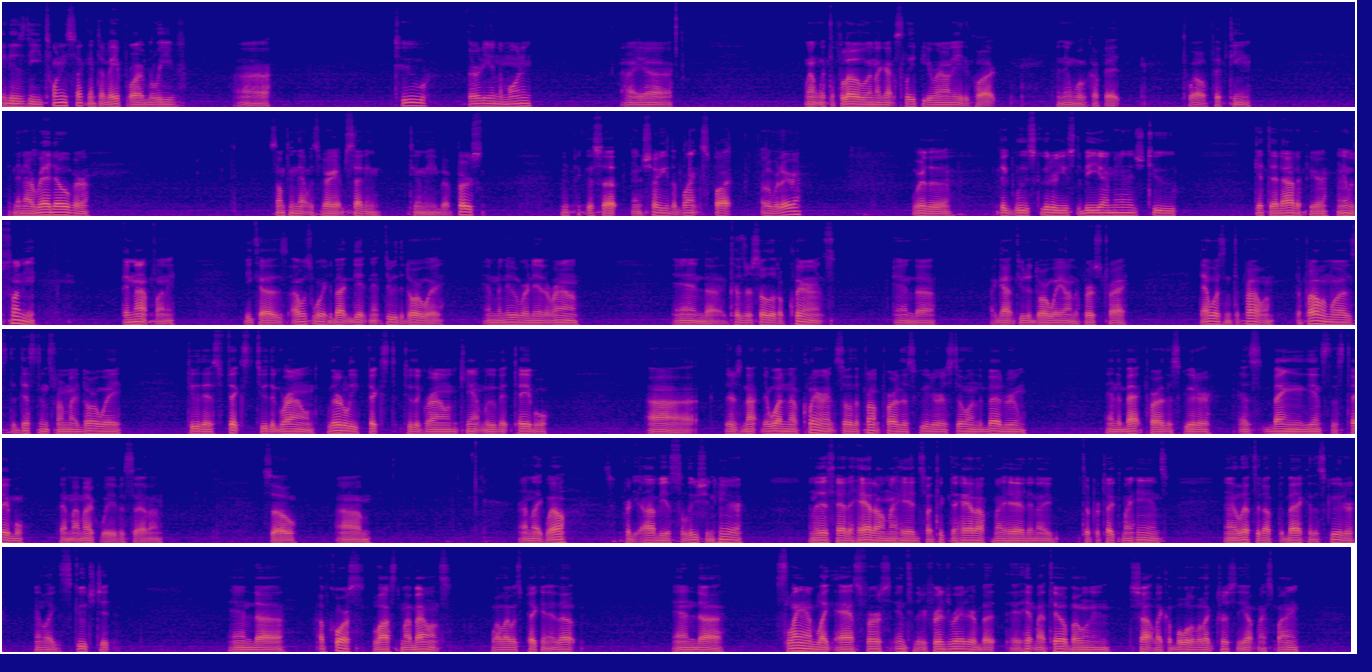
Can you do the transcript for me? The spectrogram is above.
It is the 22nd of April, I believe. Uh, 2.30 in the morning. I uh, went with the flow and I got sleepy around 8 o'clock. And then woke up at 12.15. And then I read over something that was very upsetting to me. But first, let me pick this up and show you the blank spot over there where the big blue scooter used to be. I managed to get that out of here. And it was funny and not funny because I was worried about getting it through the doorway and maneuvering it around. And because uh, there's so little clearance, and uh, I got through the doorway on the first try. That wasn't the problem. The problem was the distance from my doorway to this fixed to the ground, literally fixed to the ground, can't move it table. Uh, there's not there wasn't enough clearance, so the front part of the scooter is still in the bedroom, and the back part of the scooter is banging against this table that my microwave is sat on. So, um, I'm like, well, it's a pretty obvious solution here. And I just had a hat on my head, so I took the hat off my head and I to protect my hands. And I lifted up the back of the scooter and like scooched it. And uh, of course, lost my balance while I was picking it up. And uh, slammed like ass first into the refrigerator, but it hit my tailbone and shot like a bolt of electricity up my spine.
